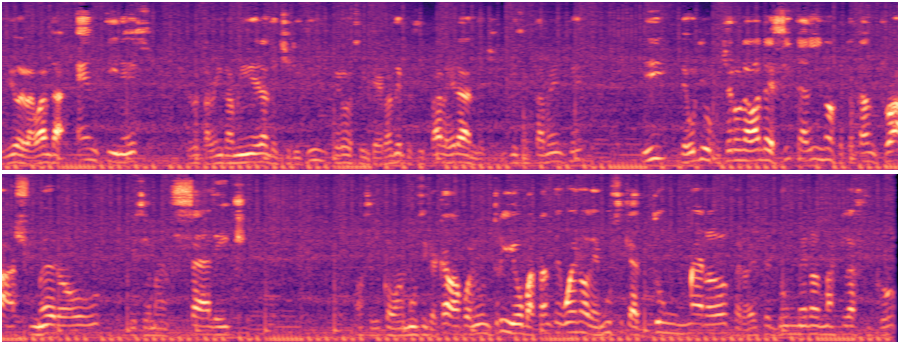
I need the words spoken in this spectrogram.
seguido de la banda Emptiness, pero también, también eran de Chiriquí, pero su integrante principal eran de Chiriquí exactamente. Y de último escucharon una banda de citadinos que tocan thrash metal, que se llaman Salic. Vamos a seguir con más música acá, vamos a poner un trío bastante bueno de música Doom Metal, pero este es Doom Metal más clásico,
